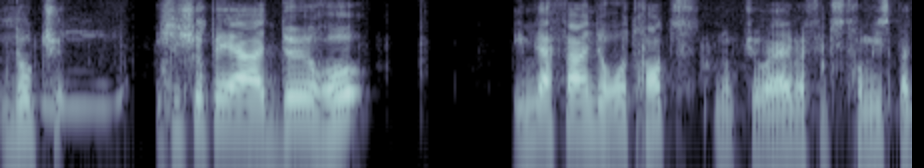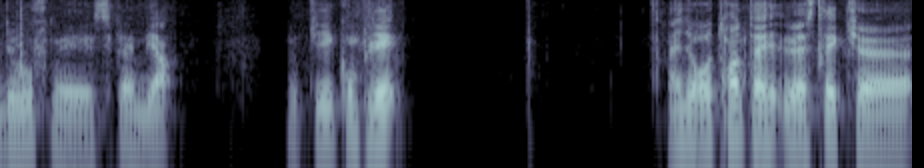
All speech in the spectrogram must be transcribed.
Donc j'ai chopé à 2 euros. Il me l'a fait à 1,30€. Donc euh, voilà, il m'a fait une petite remise, pas de ouf, mais c'est quand même bien. Donc il est complet. 1,30€ le Aztec, euh,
